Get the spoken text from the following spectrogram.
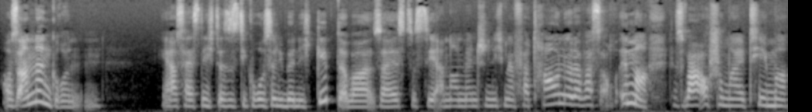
aus anderen Gründen. Ja, das heißt nicht, dass es die große Liebe nicht gibt, aber sei es, dass die anderen Menschen nicht mehr vertrauen oder was auch immer. Das war auch schon mal Thema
